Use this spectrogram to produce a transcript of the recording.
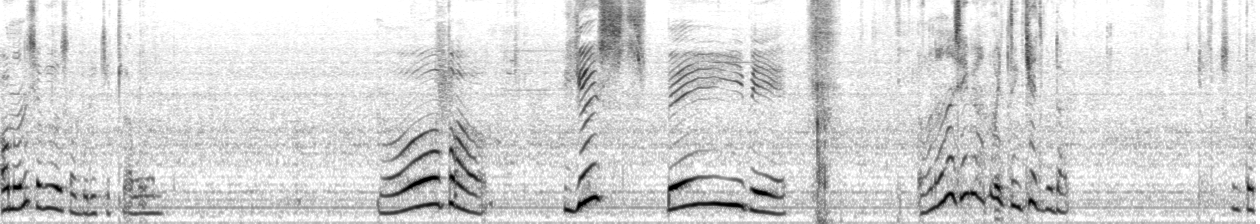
Ananı seviyorsan bunu kitleme lan. Hoppa. Yes baby. Ananı seviyorum Muhittin kes buradan. Tadı.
